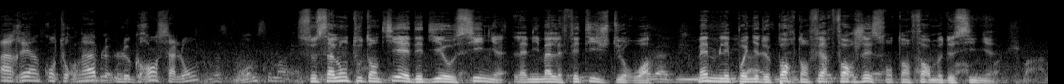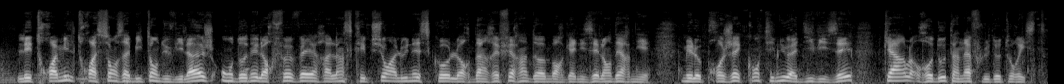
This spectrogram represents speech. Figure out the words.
Arrêt incontournable, le grand salon ce salon tout entier est dédié au cygne, l'animal fétiche du roi. Même les poignées de porte en fer forgé sont en forme de cygne. Les 3300 habitants du village ont donné leur feu vert à l'inscription à l'UNESCO lors d'un référendum organisé l'an dernier. Mais le projet continue à diviser. Karl redoute un afflux de touristes.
